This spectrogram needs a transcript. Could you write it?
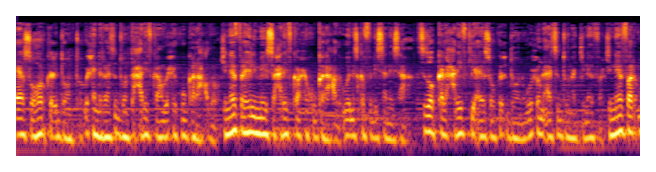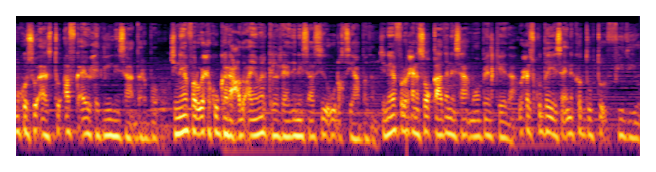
ayaa soo horkici doonto waxayna raadsan doontaa xariifkan waxay ku garaacdo. Jenefer heli mayso xariifkan waxay ku garaacdo wayna iska fadhiisanaysaa. Sidoo kale xariifkii ayaa soo kici doona wuxuuna aasan doonaa jenefer jenefer markuu soo aasto afka ay waxay gelinaysaa darbo. Jenefer waxay ku garaacdo ayaa mar kale raadinaysaa sida uu dhaqsiyaha badan. Jenefer waxayna soo qaadanaysaa moobeelkeeda. Waxay isku dayaysaa inay ka duubto fiideo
